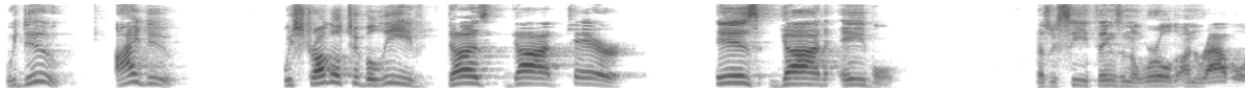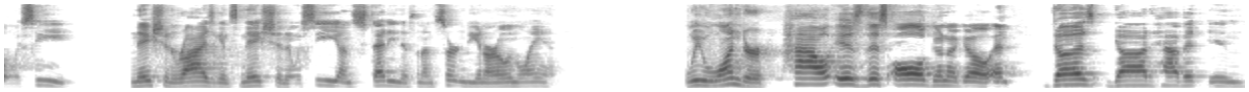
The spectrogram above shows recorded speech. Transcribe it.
We do. I do. We struggle to believe does God care? Is God able? As we see things in the world unravel and we see nation rise against nation and we see unsteadiness and uncertainty in our own land, we wonder how is this all going to go? And does God have it in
